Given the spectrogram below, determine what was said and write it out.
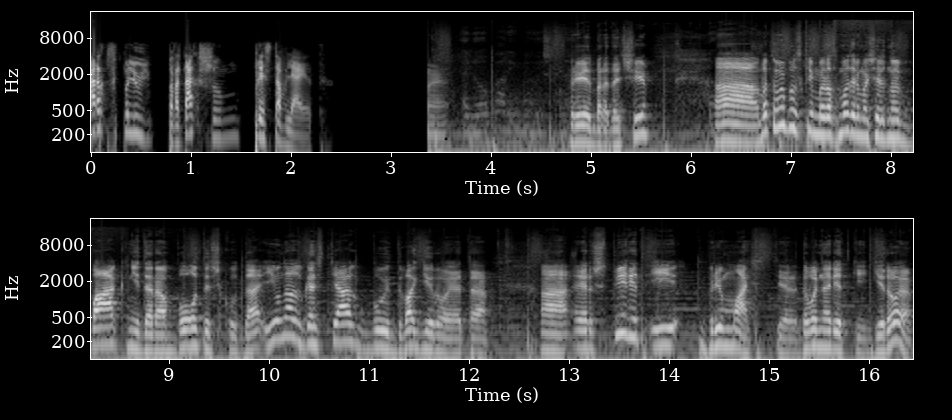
Arx Production представляет. Привет, бородачи. А, в этом выпуске мы рассмотрим очередной баг, недоработочку, да, и у нас в гостях будет два героя. Это а, Air Spirit и Брюмастер, довольно редкие герои.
